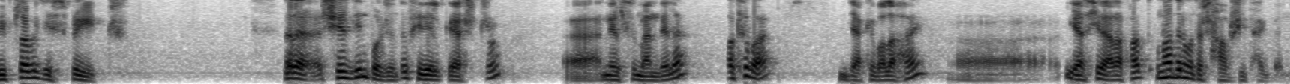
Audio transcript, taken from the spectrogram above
বিপ্লবের যে স্পিরিট তারা শেষ দিন পর্যন্ত ফিদেল ক্যাস্ট্রো নেলসন ম্যান্ডেলা অথবা যাকে বলা হয় ইয়াসির আরাফাত, ওনাদের মতো সাহসী থাকবেন।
